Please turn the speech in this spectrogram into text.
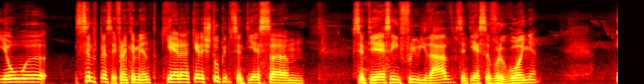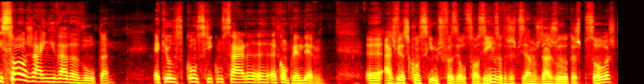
eu sempre pensei, francamente, que era, que era estúpido, sentia essa, sentia essa inferioridade, sentia essa vergonha. E só já em idade adulta é que eu consegui começar a, a compreender-me. Uh, às vezes conseguimos fazê-lo sozinhos, outras vezes precisamos da ajuda de outras pessoas,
